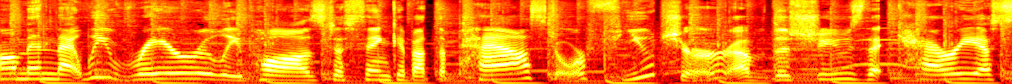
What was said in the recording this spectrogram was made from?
Common that we rarely pause to think about the past or future of the shoes that carry us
